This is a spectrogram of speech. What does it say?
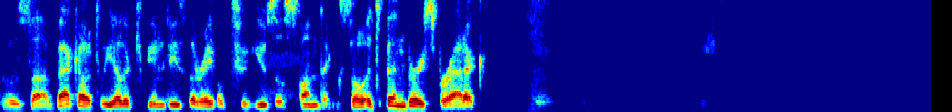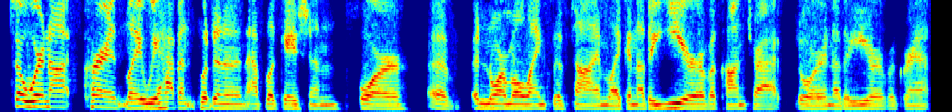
those uh, back out to the other communities that are able to use those funding. So it's been very sporadic. So we're not currently, we haven't put in an application for a, a normal length of time, like another year of a contract or another year of a grant.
